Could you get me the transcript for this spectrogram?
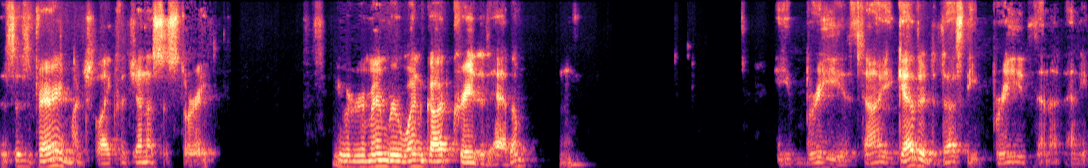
This is very much like the Genesis story. You would remember when God created Adam. Hmm? He breathed. Huh? He gathered the dust, he breathed in it, and he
